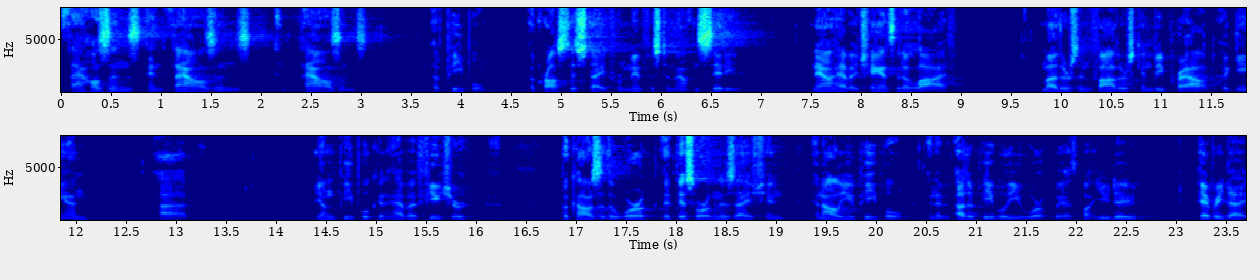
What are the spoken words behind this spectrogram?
thousands and thousands and thousands of people across this state, from Memphis to Mountain City, now have a chance at a life. Mothers and fathers can be proud again. Uh, young people can have a future because of the work that this organization and all you people and the other people you work with, what you do every day.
